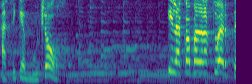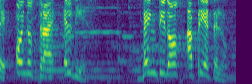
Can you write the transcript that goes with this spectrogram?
Así que mucho ojo. Y la copa de la suerte hoy nos trae el 10. 22, apriételo.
